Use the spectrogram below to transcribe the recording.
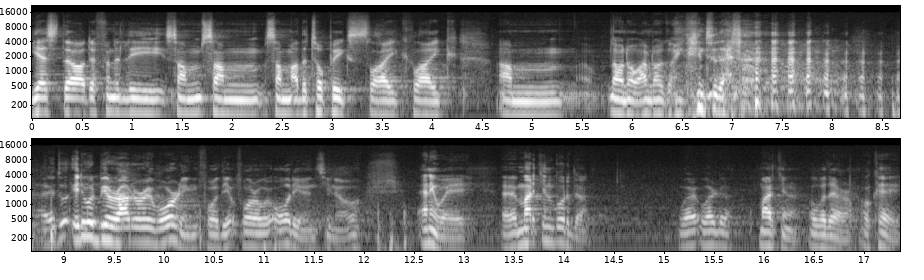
yes, there are definitely some some some other topics like like um, no, no, I'm not going into that. it, it, would be rather rewarding for, the, for our audience, you know. Anyway, uh, Martin Burda. Where, where do, Martin, over there, okay.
